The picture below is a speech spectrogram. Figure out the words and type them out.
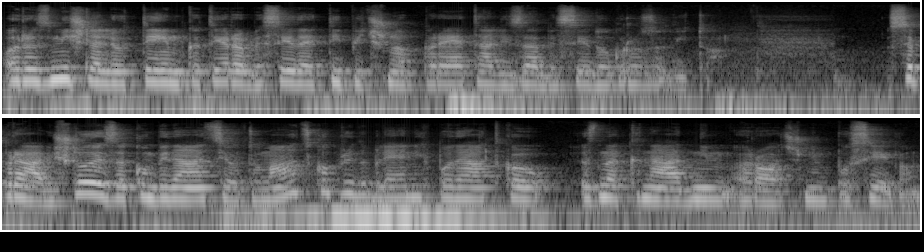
razmišljali o tem, katera beseda je tipično pred ali za besedo grozovito. Se pravi, šlo je za kombinacijo avtomatsko pridobljenih podatkov z naknadnim ročnim posegom.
